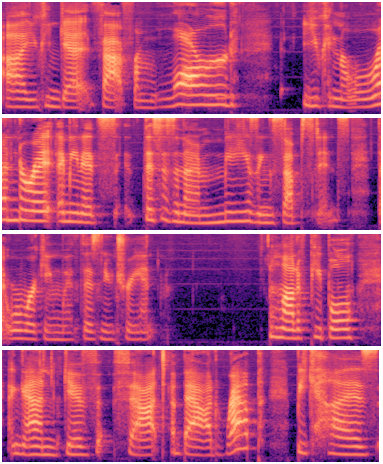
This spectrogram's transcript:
Uh, you can get fat from lard you can render it. I mean, it's this is an amazing substance that we're working with this nutrient. A lot of people, again, give fat a bad rap because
